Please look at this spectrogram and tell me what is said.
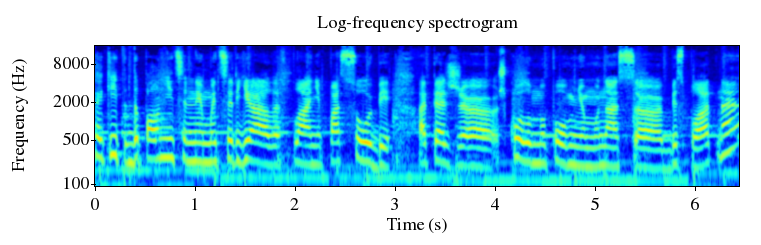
какие-то дополнительные материалы в плане пособий. Опять же, школа, мы помним, у нас э, бесплатная,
